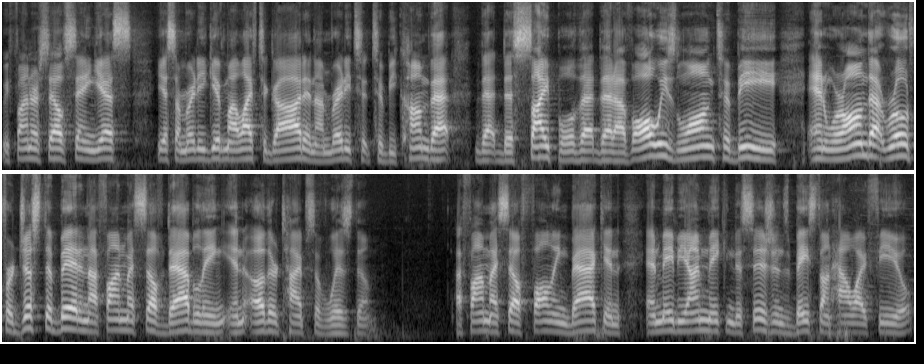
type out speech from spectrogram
We find ourselves saying, Yes, yes, I'm ready to give my life to God, and I'm ready to, to become that, that disciple that, that I've always longed to be. And we're on that road for just a bit, and I find myself dabbling in other types of wisdom. I find myself falling back, and, and maybe I'm making decisions based on how I feel,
